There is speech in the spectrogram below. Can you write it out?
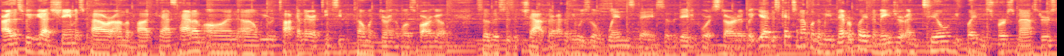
All right, this week we got Seamus Power on the podcast. Had him on. Uh, we were talking there at TPC Potomac during the Wells Fargo. So this is a chat there. I think it was the Wednesday, so the day before it started. But yeah, just catching up with him. He'd never played the major until he played his first Masters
